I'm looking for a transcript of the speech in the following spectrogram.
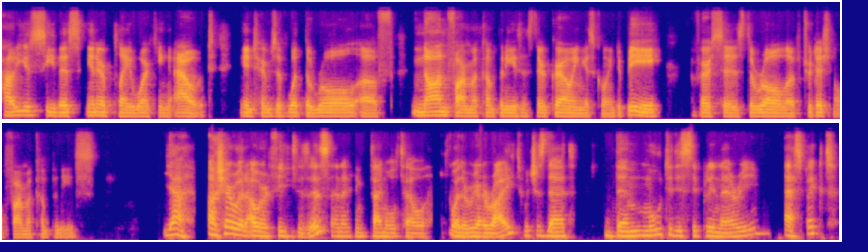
how do you see this interplay working out in terms of what the role of non-pharma companies as they're growing is going to be versus the role of traditional pharma companies yeah i'll share what our thesis is and i think time will tell whether we are right which is that the multidisciplinary aspect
